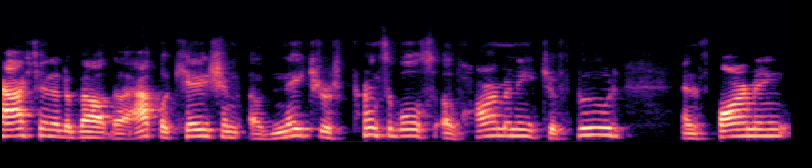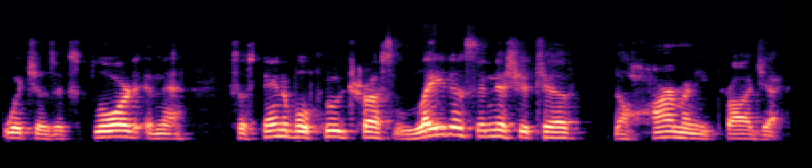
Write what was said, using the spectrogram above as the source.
passionate about the application of nature's principles of harmony to food and farming, which is explored in the Sustainable Food Trust's latest initiative, the Harmony Project.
